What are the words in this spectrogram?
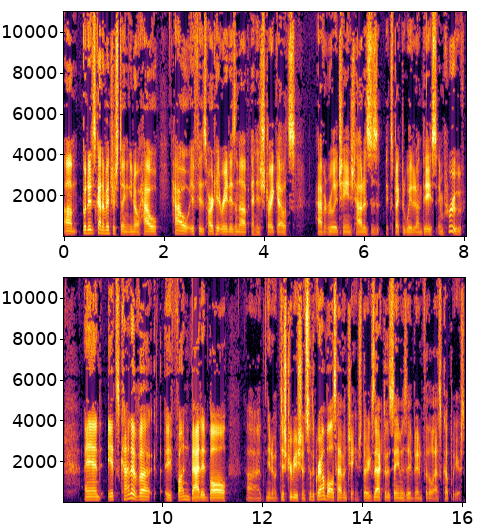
Um, but it's kind of interesting, you know, how how if his hard hit rate isn't up and his strikeouts haven't really changed, how does his expected weighted on base improve? And it's kind of a, a fun batted ball, uh, you know, distribution. So the ground balls haven't changed; they're exactly the same as they've been for the last couple of years.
